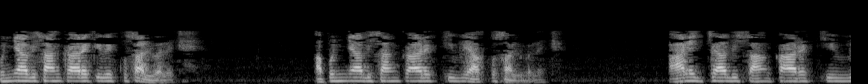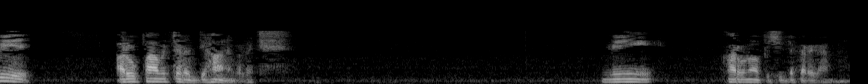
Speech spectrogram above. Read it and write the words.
පුඤ්ඤාවි සංඛාර කිව්වේ කුසල් වලට. අපුඤ්ඤාවි සංඛාර කිව්වේ අකුසල් වලට. ආනිච්චාවි සංඛාර කිව්වේ අරූපාවචර ධානය වලට. මේ කරුණ අපි සිද්ධ කරගන්නවා.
